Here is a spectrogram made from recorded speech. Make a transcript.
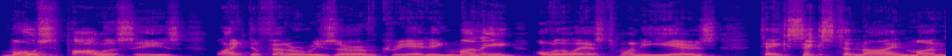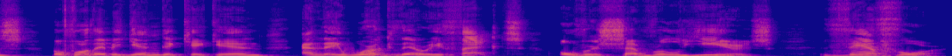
Most policies, like the Federal Reserve creating money over the last 20 years, take six to nine months before they begin to kick in and they work their effects over several years. Therefore,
